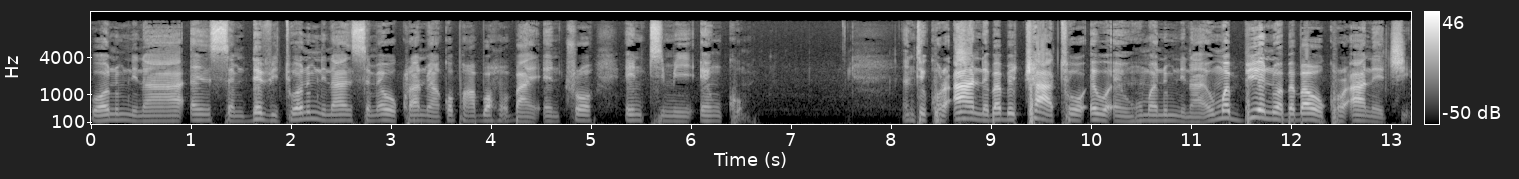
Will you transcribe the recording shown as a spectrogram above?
wɔnom nyinaa nsɛm, David, wɔnom nyinaa nsɛm wɔ Qur'aan mu, Nyankopɔn abɔ ho ban, ntorɔ ntumi nnkɔ mu. Nti Qur'aan na ɛba bɛtwaa toɔ wɔ Nwoma nom nyinaa. Nwoma biennu a ɛbɛba wɔ Qur'aan akyi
